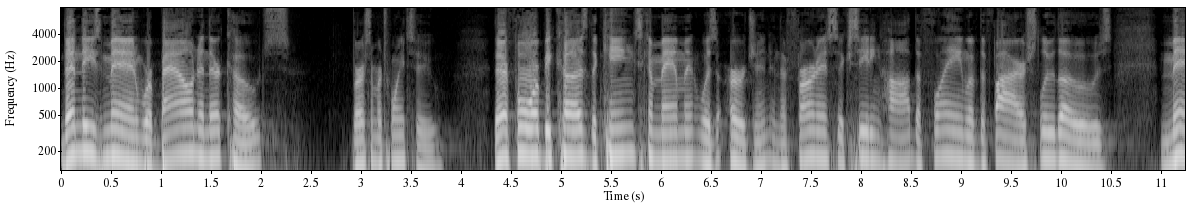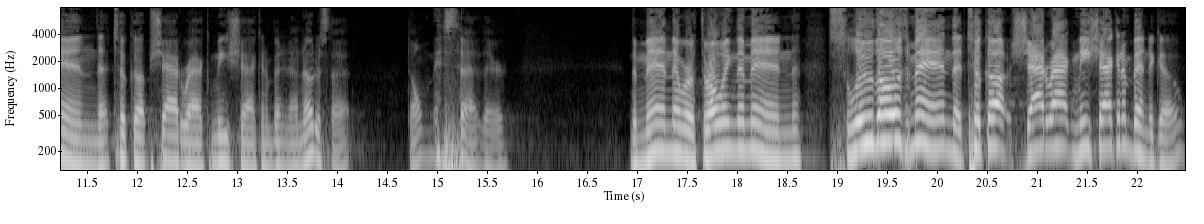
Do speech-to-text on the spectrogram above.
Then these men were bound in their coats, verse number 22, Therefore, because the king's commandment was urgent and the furnace exceeding hot, the flame of the fire slew those men that took up Shadrach, Meshach, and Abednego. Now notice that. Don't miss that there. The men that were throwing them in slew those men that took up Shadrach, Meshach, and Abednego.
